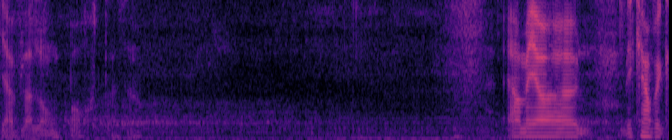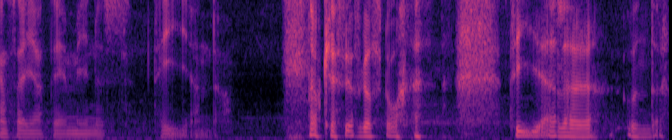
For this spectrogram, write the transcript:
jävla långt bort alltså. Ja, men jag... Vi kanske kan säga att det är minus 10 ändå. Okej, så jag ska slå 10 eller under.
